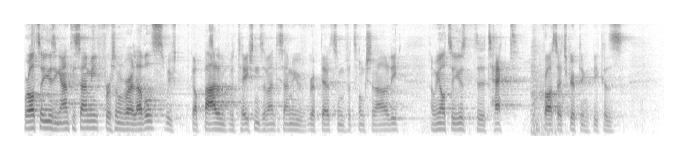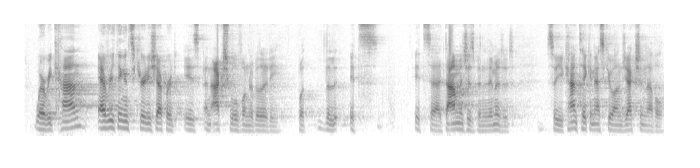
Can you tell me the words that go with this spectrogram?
We're also using Antisamy for some of our levels. We've got bad implementations of Antisamy. We've ripped out some of its functionality. And we also use it to detect cross-site scripting because where we can, everything in Security Shepherd is an actual vulnerability, but the, its, its uh, damage has been limited. So you can't take an SQL injection level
